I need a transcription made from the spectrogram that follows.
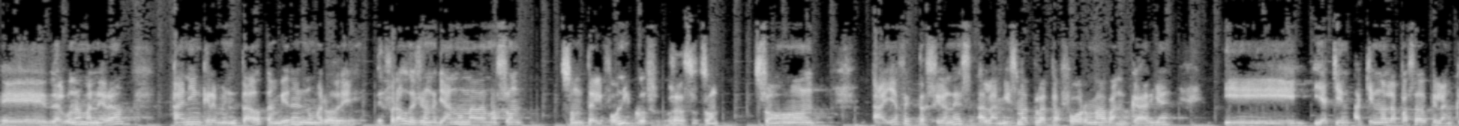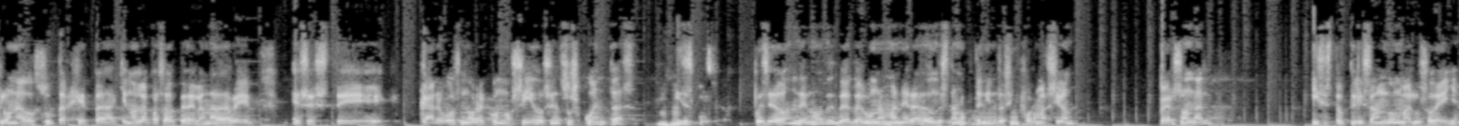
eh, de alguna manera han incrementado también el número de, de fraudes. Ya no, ya no nada más son, son telefónicos, o sea, son, son, hay afectaciones a la misma plataforma bancaria y, y a, quién, a quién no le ha pasado que le han clonado su tarjeta, a quién no le ha pasado que de la nada ve es este cargos no reconocidos en sus cuentas y después pues de dónde, ¿no? De- de alguna manera, de dónde están obteniendo esa información personal y se está utilizando un mal uso de ella.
